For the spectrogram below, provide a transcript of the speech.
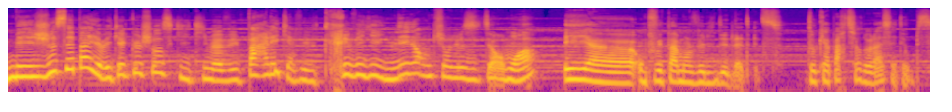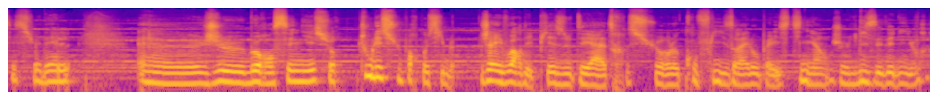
Mais je sais pas, il y avait quelque chose qui, m'avait parlé, qui avait réveillé une énorme curiosité en moi. Et euh, on pouvait pas m'enlever l'idée de la tête. Donc à partir de là, c'était obsessionnel. Euh, je me renseignais sur tous les supports possibles. J'allais voir des pièces de théâtre sur le conflit israélo-palestinien, je lisais des livres.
